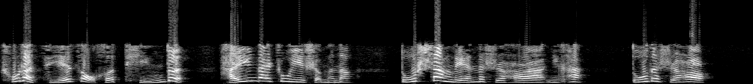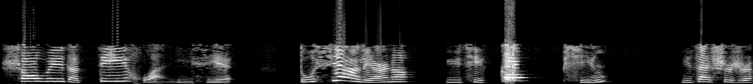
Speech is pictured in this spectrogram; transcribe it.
除了节奏和停顿，还应该注意什么呢？读上联的时候啊，你看读的时候。稍微的低缓一些，读下联呢，语气高平。你再试试，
